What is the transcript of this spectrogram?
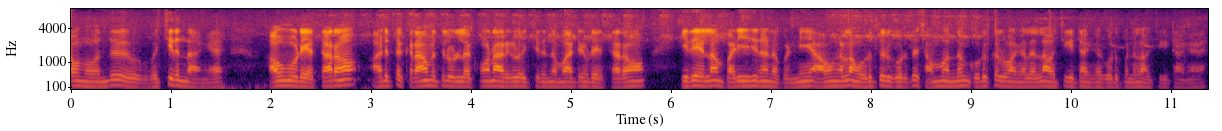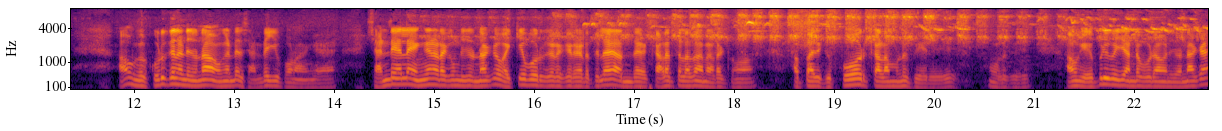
அவங்க வந்து வச்சுருந்தாங்க. அவங்களுடைய தரம் அடுத்த கிராமத்தில் உள்ள கோணார்கள் வச்சுருந்த மாட்டினுடைய தரம் இதையெல்லாம் பரிசீலனை பண்ணி அவங்கெல்லாம் ஒருத்தருக்கு ஒருத்தர் சம்பந்தம் கொடுக்கல் வாங்கலெல்லாம் வச்சுக்கிட்டாங்க கொடுப்பனெல்லாம் வச்சுக்கிட்டாங்க. அவங்க கொடுக்கலன்னு சொன்னால் அவங்ககிட்ட சண்டைக்கு போனாங்க. சண்டையெல்லாம் எங்கே நடக்கும்னு சொன்னாக்கா வைக்க போர் கிடக்கிற இடத்துல அந்த களத்தில் தான் நடக்கும். அப்போ அதுக்கு போர் களம்னு பேர் உங்களுக்கு. அவங்க எப்படி போய் சண்டை போடுவாங்கன்னு சொன்னாக்கா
